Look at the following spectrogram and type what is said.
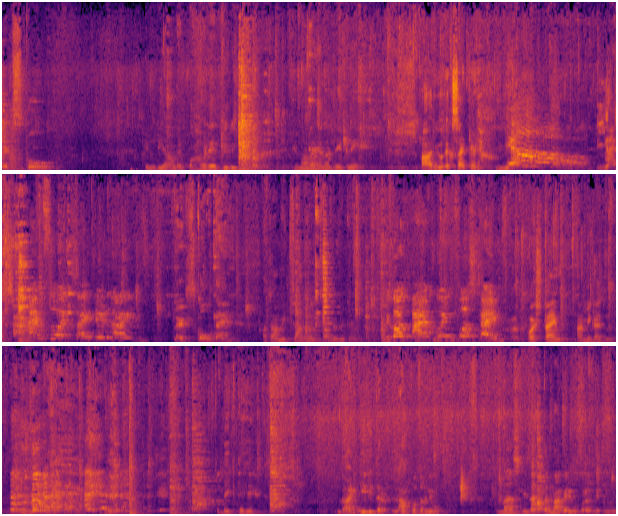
लेट्स गो इंडिया में पहाड़ है दिल्ली. हिमालय ना देखने. Are you excited Yeah! Yes. I'm so excited, guys. Let's go then आता आम्ही चार जण चाललो मित्रांनो. Because I am going first time. First time आम्ही काय तर देखते हे. गाडी गेली तर लांब पोतर नेऊ नाचली जात तर माघारी उभरत देत नाही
